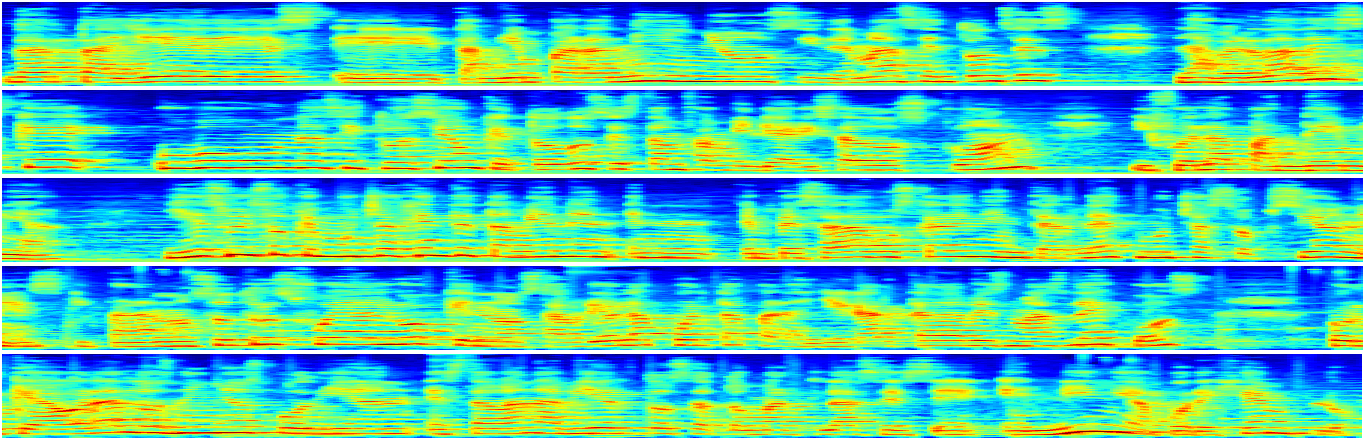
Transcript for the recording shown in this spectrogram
dar talleres eh, también para niños y demás. Entonces, la verdad es que hubo una situación que todos están familiarizados con y fue la pandemia. Y eso hizo que mucha gente también empezara a buscar en Internet muchas opciones. Y para nosotros fue algo que nos abrió la puerta para llegar cada vez más lejos, porque ahora los niños podían, estaban abiertos a tomar clases en, línea, por ejemplo.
